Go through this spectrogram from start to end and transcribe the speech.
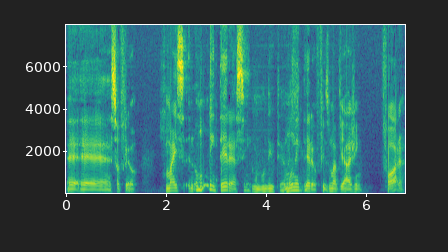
é, é, sofreu. Mas no mundo inteiro é assim. No mundo inteiro. No mundo assim. inteiro. Eu fiz uma viagem fora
